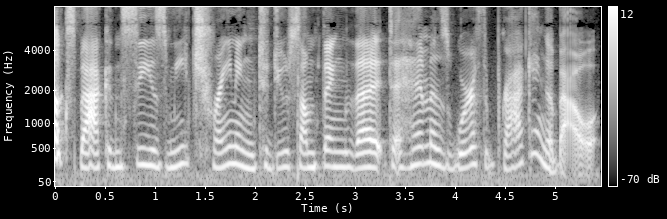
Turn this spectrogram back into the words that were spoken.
looks back and sees me training to do something that to him is worth bragging about.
